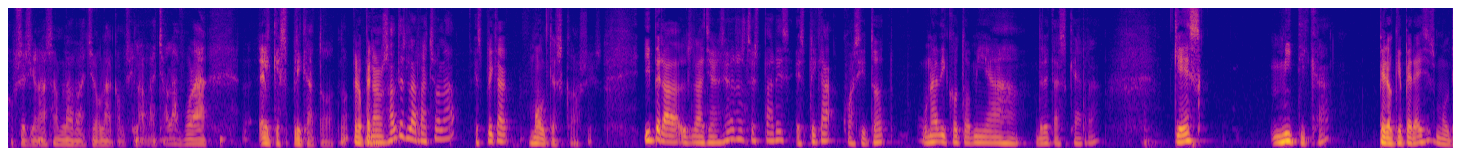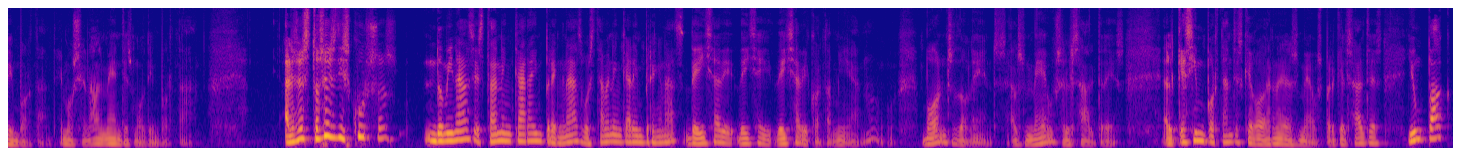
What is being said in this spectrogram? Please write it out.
Obsessionats amb la ratxola, com si la ratxola fora el que explica tot, no? Però per a nosaltres la ratxola explica moltes coses. I per a la generació dels nostres pares explica quasi tot una dicotomia dreta-esquerra que és mítica, però que per ells és molt important, emocionalment és molt important. Aleshores, tots els discursos dominants estan encara impregnats o estaven encara impregnats d'eixa dicotomia, no? bons, dolents, els meus, els altres. El que és important és que governen els meus, perquè els altres... I un poc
